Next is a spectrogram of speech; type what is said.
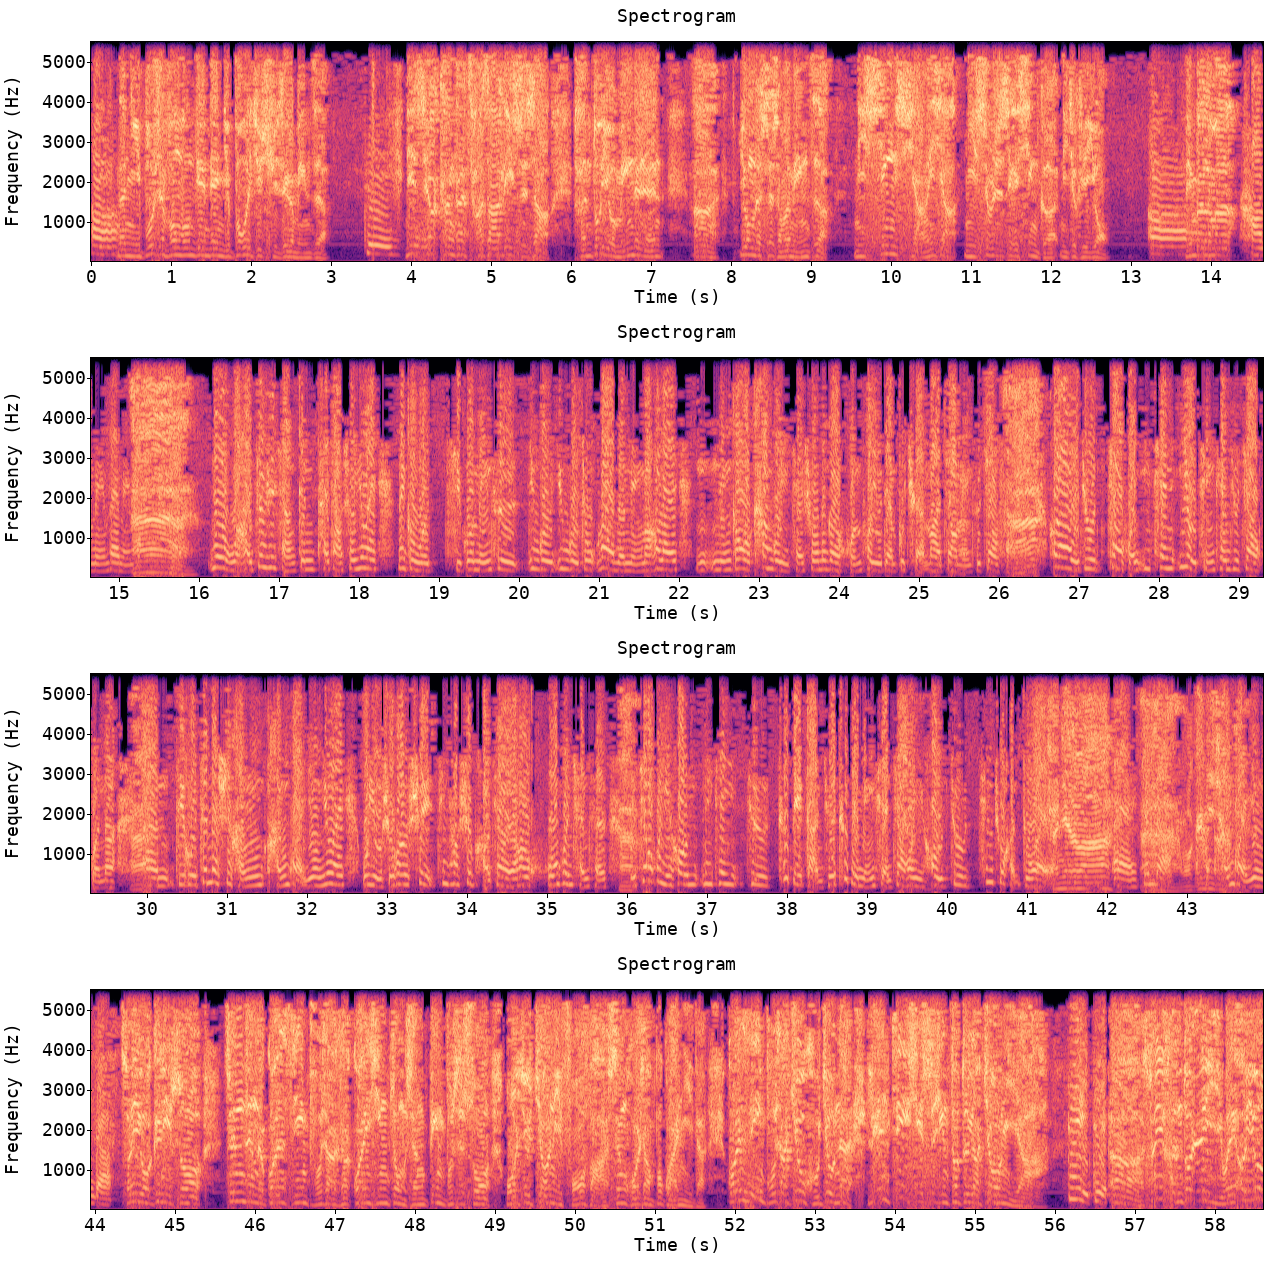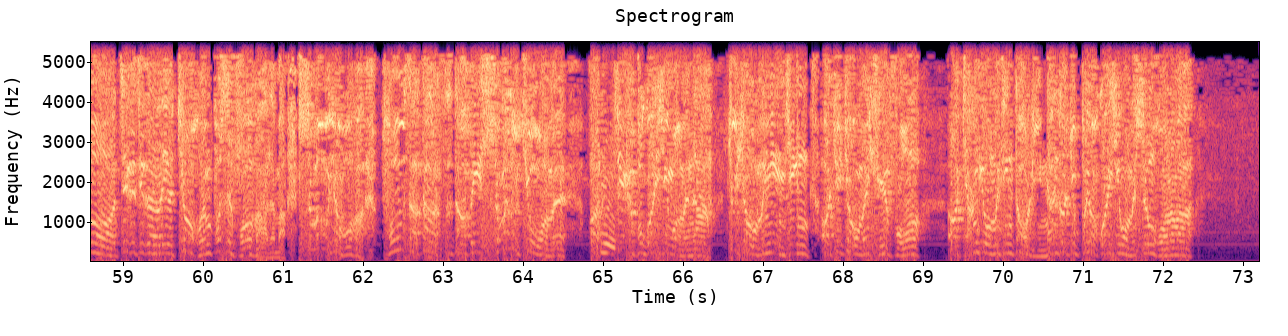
哦。那你不是疯疯癫癫，你就不会去取这个名字。对。你只要看看查查历史上很多有名的人啊，用的是什么名字，你心想一下，你是不是这个性格，你就可以用。哦。明白了吗？好，明白明白。哎，那我还就是想跟台长说，因为那个我起过名字，用过用过中外文名嘛。后来您您跟我看过以前说那个魂魄有点不全嘛，叫名字叫啥。啊后来我就叫魂，一天一有晴天就叫魂了。啊嗯，结果真的是很很管用，因为我有时候睡经常睡不好觉，然后昏昏沉沉。啊我叫魂以后那天就特别感觉特别明显，叫魂以后就清楚很多哎。看见了吗？哎，真的，啊我跟你讲，很管用的。所以我跟你说，真正的观世音菩萨他关心众生，并不是说我就教你佛法，生活上不管你的。观世音菩萨救苦救难，连这些事情都都要教你呀、对对。啊，所以很多人以为，哎呦，这个这个要叫魂不是佛法的嘛？什么不叫佛法？菩萨大慈大悲，什么都救我们。啊，这个不关心我们的，就叫我们念经，啊、就叫我们学佛，啊、讲给我们听道理，难道就不要关心我们生活了吗？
